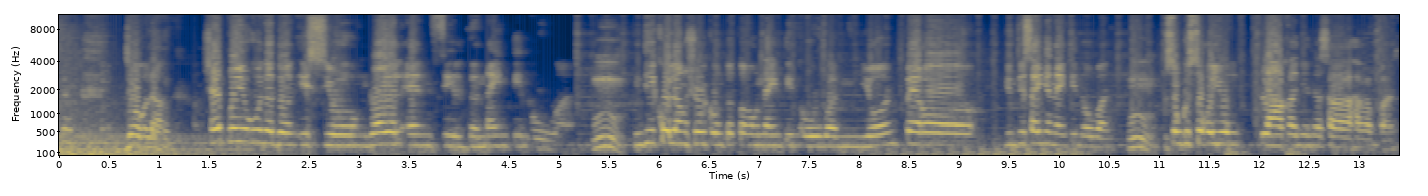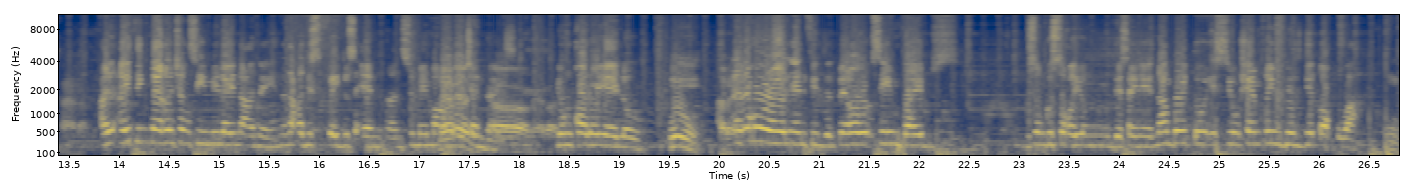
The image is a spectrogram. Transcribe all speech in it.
Joke lang. Siyempre yung una doon is yung Royal Enfield na 1901. Hmm. Hindi ko lang sure kung totoong 1901 yon pero yung design niya 1901. Hmm. Gustong gusto ko yung plaka niya na sa harapan. I, I think meron siyang similar na ano eh, na naka-display doon sa entrance, yung may mga Meron. merchandise. Oo, meron. yung color yellow. Hmm. Alam ko Royal Enfield din, pero same vibes. Gustong gusto ko yung design niya. Number two is yung syempre yung build ni Tokwa. Hmm.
